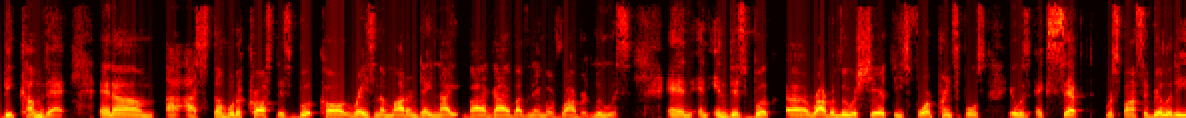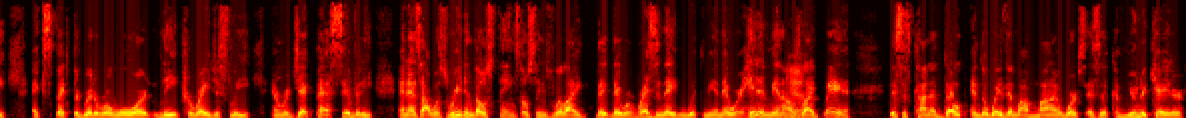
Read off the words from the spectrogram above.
become that. And um, I, I, stumbled across this book called "Raising a Modern Day Knight" by a guy by the name of Robert Lewis. And and in this book, uh, Robert Lewis shared these four principles. It was accept responsibility, expect the greater reward, lead courageously, and reject passivity. And as I was reading those things, those things were like they, they were resonating with me and they were hitting me, and I yeah. was like, man this is kind of dope. And the way that my mind works as a communicator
